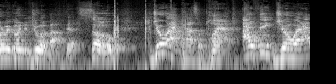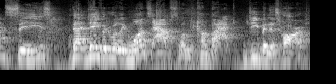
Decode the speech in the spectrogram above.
what are we going to do about this? So, Joab has a plan. I think Joab sees that David really wants Absalom to come back deep in his heart.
